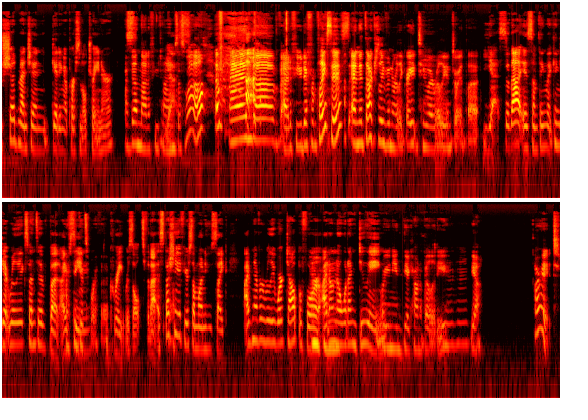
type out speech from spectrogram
should mention getting a personal trainer I've done that a few times Yes. as well, and uh, at a few different places, and it's actually been really great too. I really enjoyed that. yes, so that is something that can get really expensive, but I've i think seen it's worth it. great results for that, especially if you're someone who's like, I've never really worked out before. I don't know what I'm doing. Or you need the accountability. Mhm. All right,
